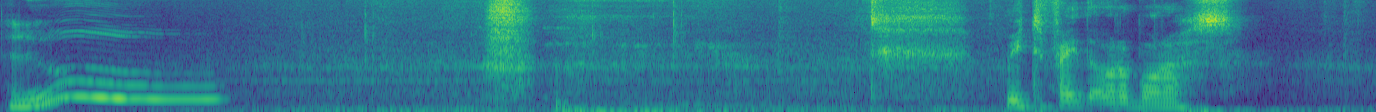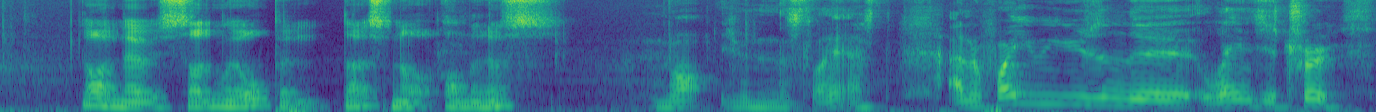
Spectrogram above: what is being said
Hello? We need to fight the Ouroboros. Oh, now it's suddenly open. That's not ominous. Not even in the slightest. And why are we using the lens of truth?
